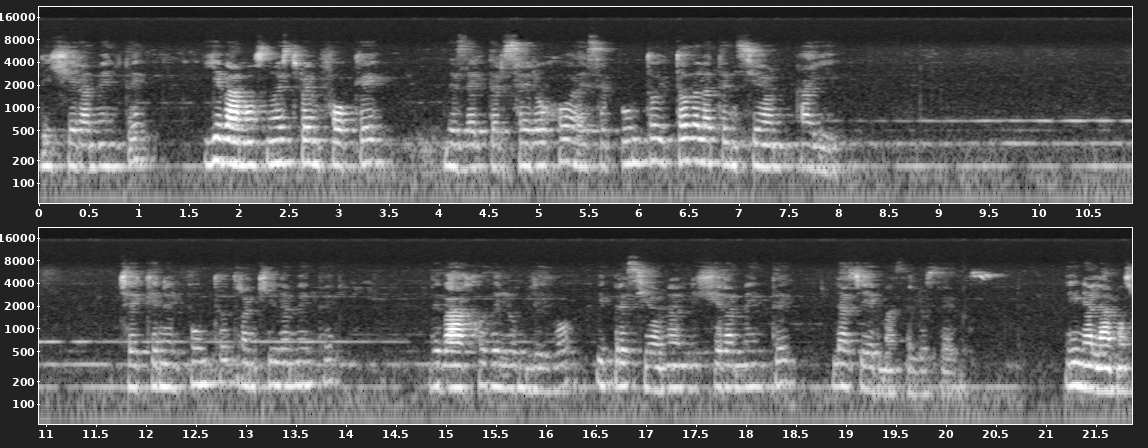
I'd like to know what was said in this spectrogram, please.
ligeramente llevamos nuestro enfoque desde el tercer ojo a ese punto y toda la atención ahí. Chequen el punto tranquilamente debajo del ombligo y presionan ligeramente las yemas de los dedos. Inhalamos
